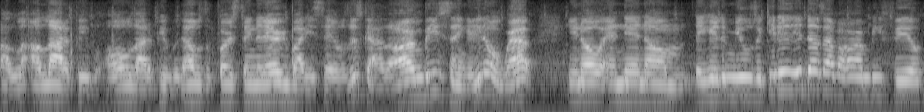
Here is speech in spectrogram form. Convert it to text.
A, lo- a lot of people, a whole lot of people. That was the first thing that everybody said was this guy's an R&B singer. He don't rap, you know. And then um, they hear the music. It it does have an R&B feel,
